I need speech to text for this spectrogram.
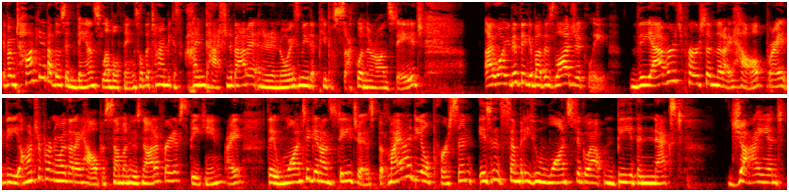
If I'm talking about those advanced level things all the time because I'm passionate about it and it annoys me that people suck when they're on stage, I want you to think about this logically. The average person that I help, right? The entrepreneur that I help is someone who's not afraid of speaking, right? They want to get on stages, but my ideal person isn't somebody who wants to go out and be the next giant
